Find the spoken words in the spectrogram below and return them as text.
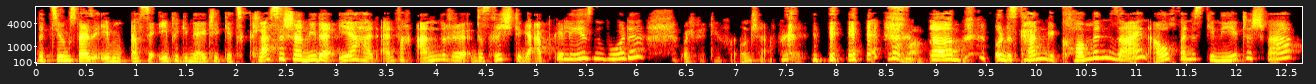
beziehungsweise eben aus der Epigenetik jetzt klassischer wieder eher halt einfach andere, das Richtige abgelesen wurde. Oh, ich werde hier voll unscharf. ähm, und es kann gekommen sein, auch wenn es genetisch war.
